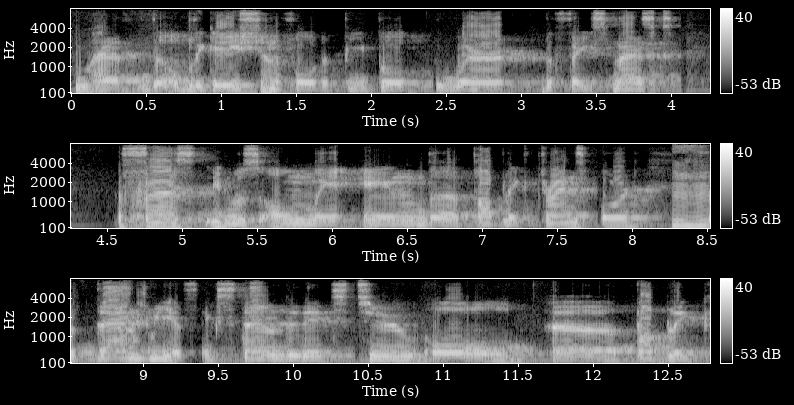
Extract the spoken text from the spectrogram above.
who had the obligation for the people who wear the face masks. First, it was only in the public transport, mm-hmm. but then we have extended it to all uh, public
